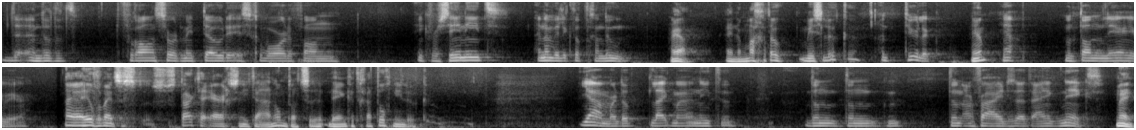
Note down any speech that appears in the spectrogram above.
de- en dat het vooral een soort methode is geworden van... ik verzin iets en dan wil ik dat gaan doen. Ja. En dan mag het ook mislukken. Natuurlijk, Ja? ja. Want dan leer je weer. Nou ja, heel veel mensen st- starten ergens niet aan omdat ze denken het gaat toch niet lukken. Ja, maar dat lijkt me niet... Dan, dan, dan ervaar je dus uiteindelijk niks. Nee.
